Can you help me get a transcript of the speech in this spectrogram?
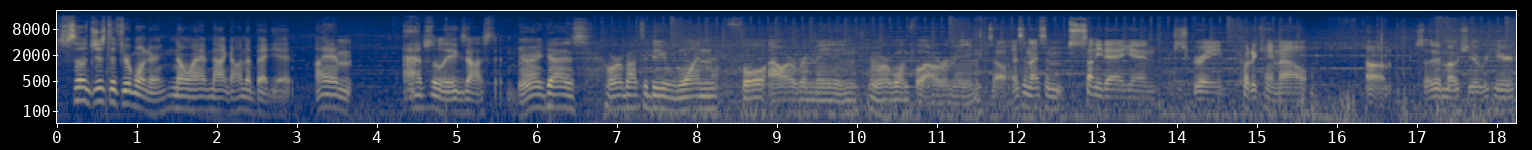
So just if you're wondering, no, I have not gone to bed yet. I am absolutely exhausted. Alright guys, we're about to be one full hour remaining, and we're one full hour remaining. So it's a nice and sunny day again, which is great. Coda came out. Um, so did Mochi over here.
